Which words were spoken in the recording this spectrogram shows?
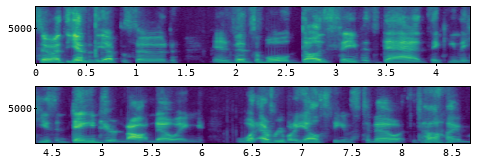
so at the end of the episode Invincible does save his dad, thinking that he's in danger, not knowing what everybody else seems to know at the time.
